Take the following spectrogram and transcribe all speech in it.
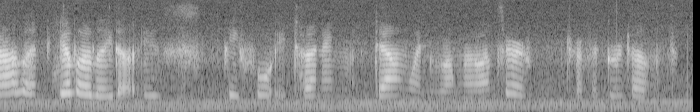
Traffic yellow leader is P40 turning downwind runway 10. Traffic Groote Eylandt.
